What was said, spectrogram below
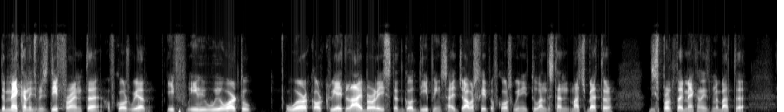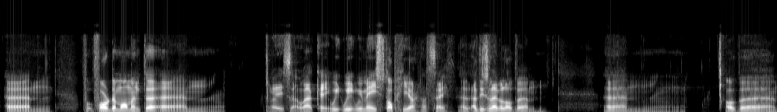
the mechanism is different. Uh, of course, we are, if, if we were to work or create libraries that go deep inside JavaScript, of course, we need to understand much better this prototype mechanism, but uh, um, for, for, the moment, uh, um, okay, we, we, we, may stop here, let's say, at, at this level of um, um of, um,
